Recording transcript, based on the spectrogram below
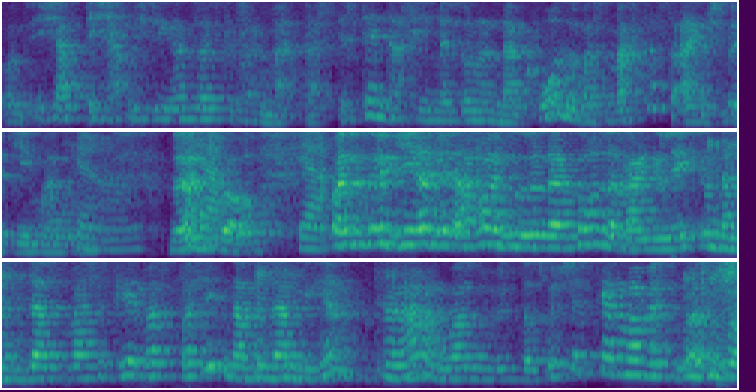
Und ich habe ich hab mich die ganze Zeit gefragt, wa- was ist denn das hier mit so einer Narkose? Was macht das eigentlich mit jemandem? Ja. Ne? Ja. So. Ja. Du, jeder wird einfach in so eine Narkose reingelegt und das, Mhm. das, was, ist- was passiert denn da mit Mhm. deinem Gehirn? Keine Mhm. Ahnung, also, das würde ich jetzt gerne mal wissen. Du? so.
